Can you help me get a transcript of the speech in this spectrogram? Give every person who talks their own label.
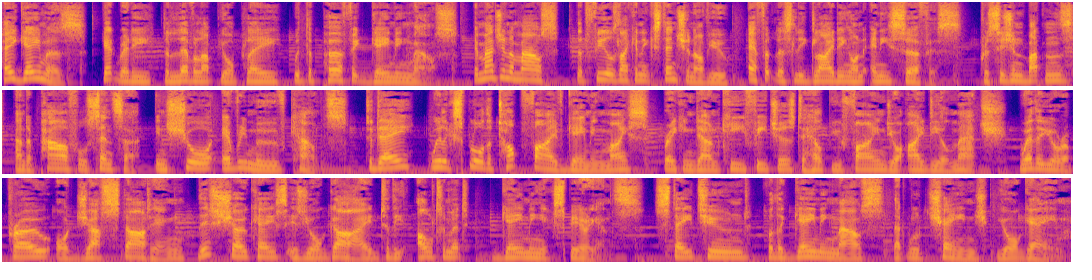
Speaker 1: Hey gamers, get ready to level up your play with the perfect gaming mouse. Imagine a mouse that feels like an extension of you, effortlessly gliding on any surface. Precision buttons and a powerful sensor ensure every move counts. Today, we'll explore the top 5 gaming mice, breaking down key features to help you find your ideal match. Whether you're a pro or just starting, this showcase is your guide to the ultimate gaming experience. Stay tuned for the gaming mouse that will change your game.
